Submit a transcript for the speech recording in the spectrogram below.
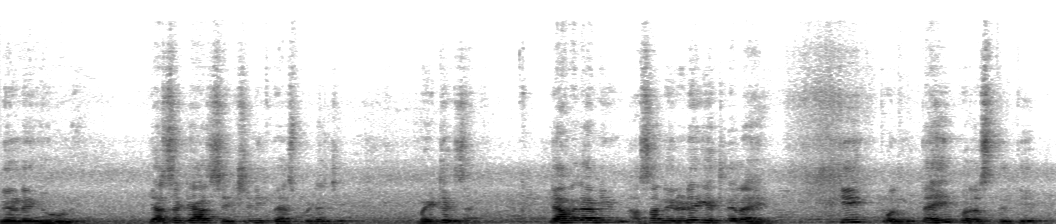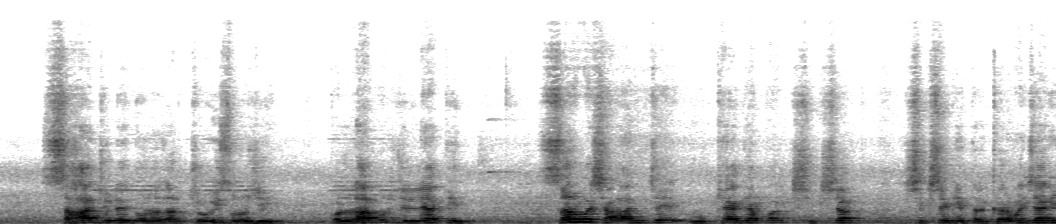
निर्णय घेऊ नये. यासाठी आज शैक्षणिक व्यासपीठाची बैठक झाली. यामध्ये आम्ही असा निर्णय घेतलेला आहे की कोणत्याही परिस्थितीत सहा जुलै दोन हजार चोवीस रोजी कोल्हापूर जिल्ह्यातील सर्व शाळांचे मुख्याध्यापक शिक्षक शिक्षकेतर कर्मचारी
